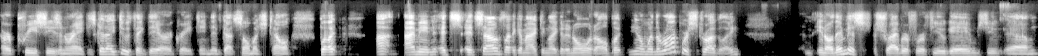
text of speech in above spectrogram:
or preseason rankings because I do think they are a great team. They've got so much talent, but uh, I mean, it's it sounds like I'm acting like an know-it-all, but you know, when the Rock were struggling, you know, they missed Schreiber for a few games. You, um,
